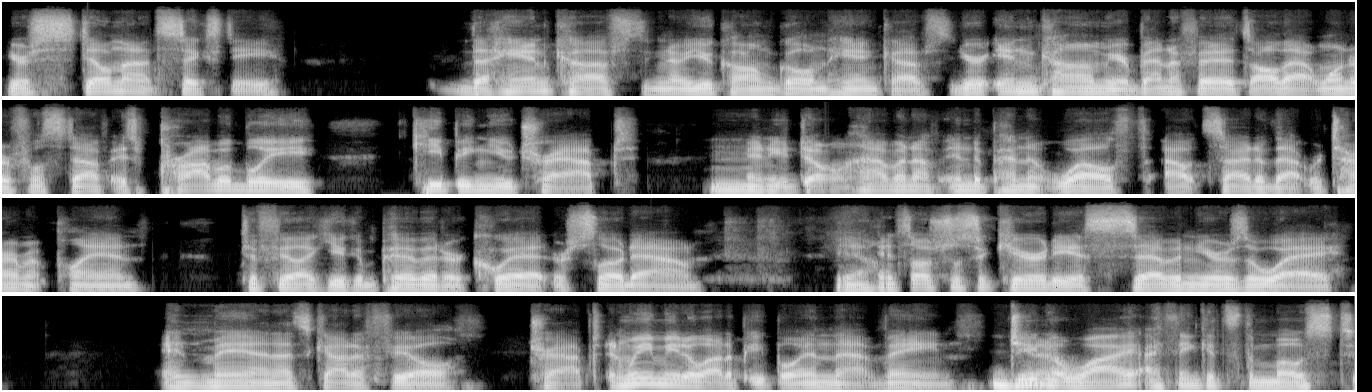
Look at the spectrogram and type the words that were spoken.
You're still not 60 the handcuffs, you know, you call them golden handcuffs, your income, your benefits, all that wonderful stuff is probably keeping you trapped Mm. and you don't have enough independent wealth outside of that retirement plan to feel like you can pivot or quit or slow down. Yeah. And social security is 7 years away. And man, that's got to feel trapped. And we meet a lot of people in that vein. Do you, you know? know. why? I think it's the most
